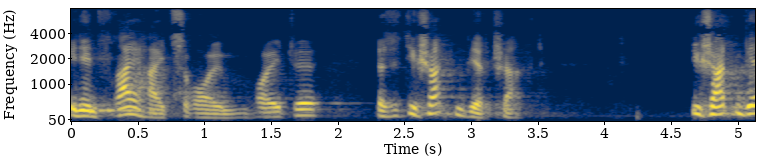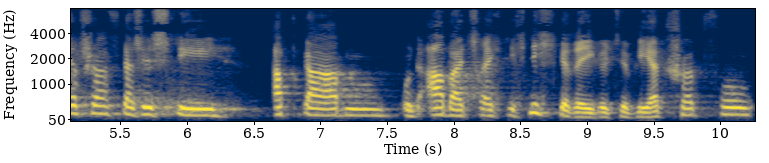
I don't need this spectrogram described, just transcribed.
in den Freiheitsräumen heute Das ist die Schattenwirtschaft. Die Schattenwirtschaft, das ist die abgaben- und arbeitsrechtlich nicht geregelte Wertschöpfung.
